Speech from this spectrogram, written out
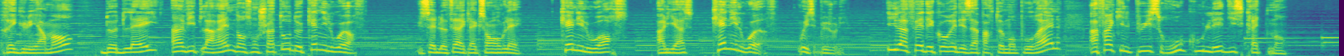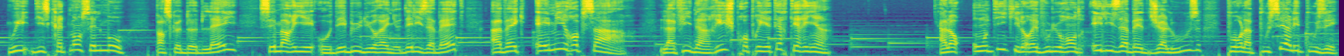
Régulièrement, Dudley invite la reine dans son château de Kenilworth. J'essaie de le faire avec l'accent anglais. Kenilworth, alias Kenilworth. Oui, c'est plus joli. Il a fait décorer des appartements pour elle afin qu'il puisse roucouler discrètement. Oui, discrètement, c'est le mot, parce que Dudley s'est marié au début du règne d'Élisabeth avec Amy Robsart, la fille d'un riche propriétaire terrien. Alors, on dit qu'il aurait voulu rendre Élisabeth jalouse pour la pousser à l'épouser.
